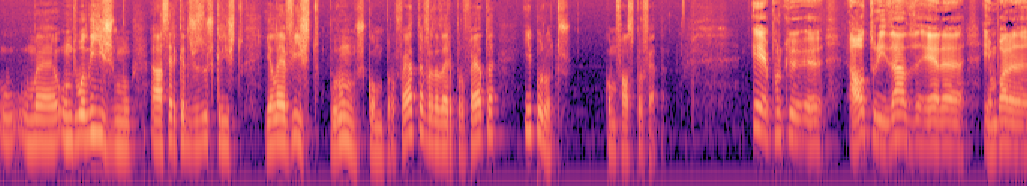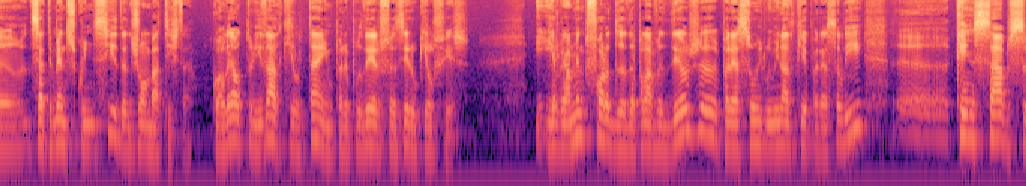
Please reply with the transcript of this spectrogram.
uma- um dualismo acerca de Jesus Cristo. Ele é visto por uns como profeta, verdadeiro profeta, e por outros como falso profeta. É, porque eh, a autoridade era, embora certamente desconhecida, de João Batista. Qual é a autoridade que ele tem para poder fazer o que ele fez? E, realmente, fora da palavra de Deus, eh, parece um iluminado que aparece ali. Eh, quem sabe se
